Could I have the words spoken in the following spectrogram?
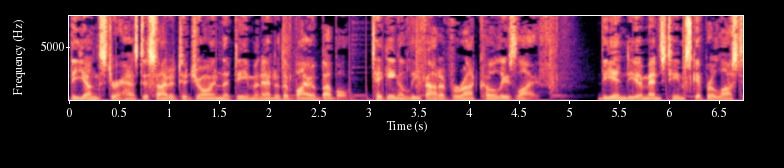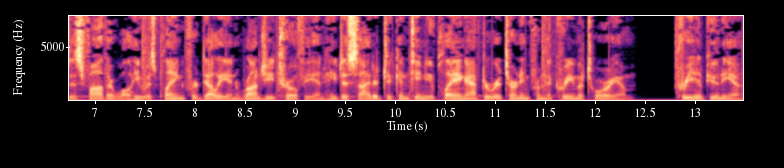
the youngster has decided to join the team and enter the bio bubble, taking a leaf out of Virat Kohli's life. The India men's team skipper lost his father while he was playing for Delhi in Ranji Trophy and he decided to continue playing after returning from the crematorium. Priya Punia,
